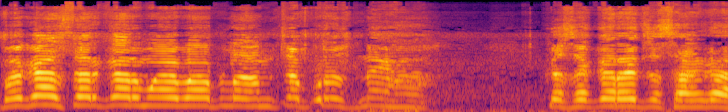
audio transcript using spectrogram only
बघा सरकार मायबापला आमचा प्रश्न आहे हा. कसं करायचं सांगा?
